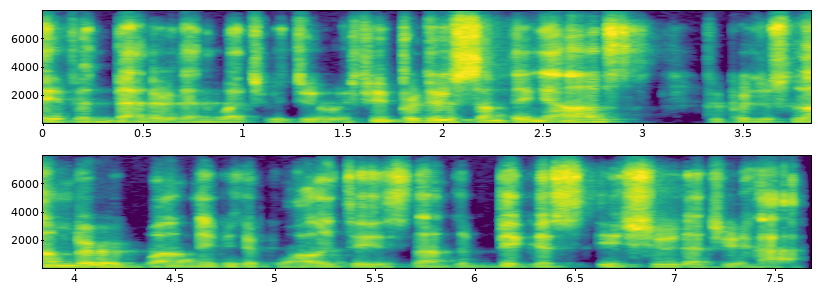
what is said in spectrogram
even better than what we do. If you produce something else, you produce lumber, well, maybe the quality is not the biggest issue that you have.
